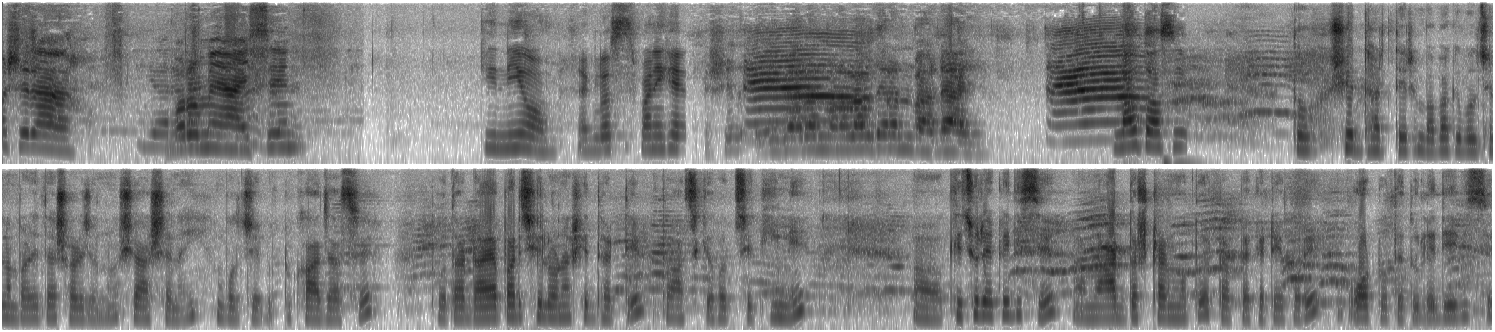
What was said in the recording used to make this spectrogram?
মশেরা গরমে আইসেন কি নিয়ম? এক গ্লাস পানি খেয়ে মনে লাউ তো আছে। তো সিদ্ধার্থের বাবাকে বলছিলাম বাড়িতে আসার জন্য সে আসে নাই। বলছে একটু কাজ আছে। তো তার ডায়াপার ছিল না সিদ্ধার্থের। তো আজকে হচ্ছে কিনে কিছু রেখে দিছে। আমার আট দশটার মতো একটা প্যাকেটে করে অটোতে তুলে দিয়ে দিছে।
